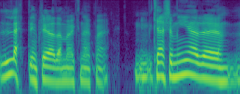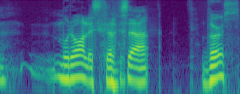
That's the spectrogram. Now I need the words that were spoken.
lätt influerad av American Nightmare. Mm, kanske mer eh, moralisk, skulle jag säga. Verse.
